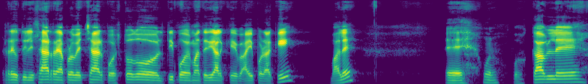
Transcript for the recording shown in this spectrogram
reutilizar, reaprovechar pues todo el tipo de material que hay por aquí, ¿vale? Eh, bueno, pues cable,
